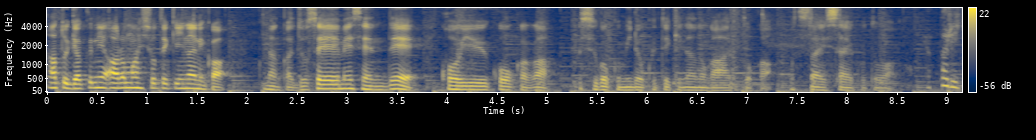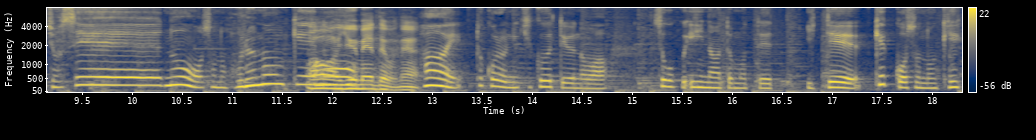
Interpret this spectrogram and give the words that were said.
あと逆にアロマ秘書的に何かなんか女性目線でこういう効果がすごく魅力的なのがあるとかお伝えしたいことはぱり女性のそのホルモン系の有名だよね、はい、ところに効くっていうのはすごくいいなと思っていて結構その月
